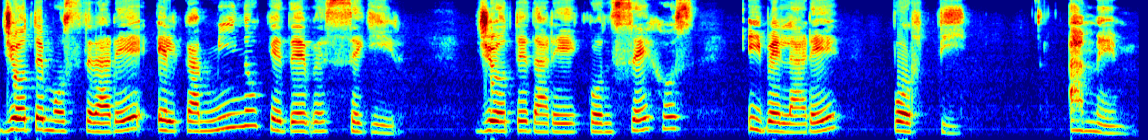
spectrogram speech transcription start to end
yo te mostraré el camino que debes seguir. Yo te daré consejos y velaré por ti. Amén.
